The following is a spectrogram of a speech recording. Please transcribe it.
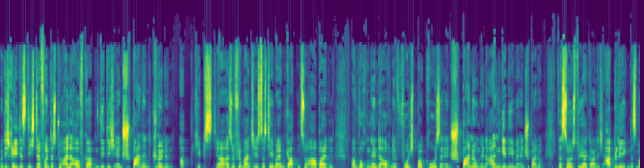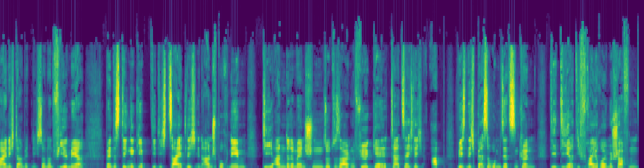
und ich rede jetzt nicht davon, dass du alle Aufgaben, die dich entspannen können, abgibst. Ja, also für manche ist das Thema im Garten zu arbeiten am Wochenende auch eine furchtbar große Entspannung, eine angenehme Entspannung. Das sollst du ja gar nicht ablegen. Das meine ich damit nicht, sondern vielmehr, wenn es Dinge gibt, die dich zeitlich in Anspruch nehmen, die andere Menschen sozusagen für Geld tatsächlich ab wesentlich besser umsetzen können, die dir die Freiräume schaffen,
